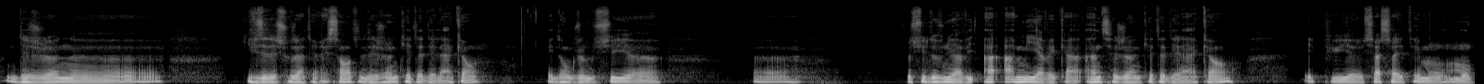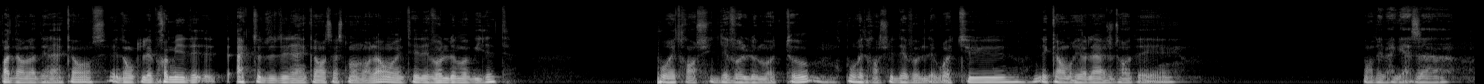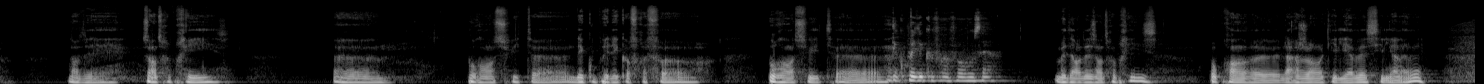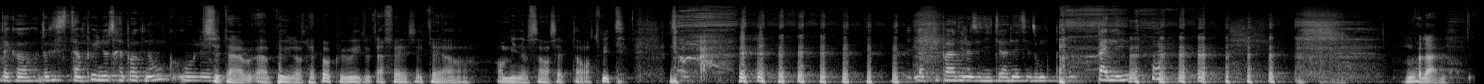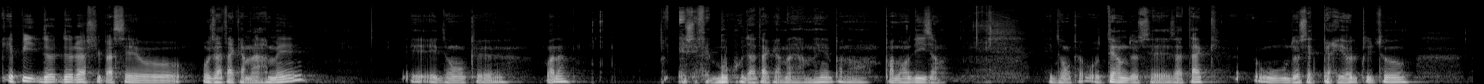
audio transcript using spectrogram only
des jeunes qui faisaient des choses intéressantes et des jeunes qui étaient délinquants. Et donc je me suis je suis devenu ami avec un, de ces jeunes qui était délinquant. Et puis euh, ça, ça a été mon, pas dans la délinquance. Et donc les premiers actes de délinquance à ce moment-là ont été des vols de mobilettes, pour être ensuite des vols de moto, pour être ensuite des vols de voitures, des cambriolages dans des, dans des magasins, dans des entreprises, euh, pour ensuite euh, découper des coffres forts, pour ensuite... Euh, Découper des coffres forts où ça Mais dans des entreprises, pour prendre euh, l'argent qu'il y avait, s'il y en avait. D'accord. Donc c'était un peu une autre époque, non? Les... C'était un, peu une autre époque, oui, tout à fait. C'était en, 1978. La plupart de nos éditeurs n'étaient donc pas, nés. voilà. Et puis de, là, je suis passé aux, attaques à main armée. Et, donc, euh, voilà. Et j'ai fait beaucoup d'attaques à main armée pendant, pendant 10 ans. Et donc, au terme de ces attaques, ou de cette période plutôt,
